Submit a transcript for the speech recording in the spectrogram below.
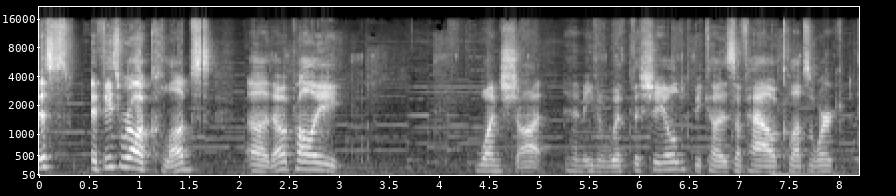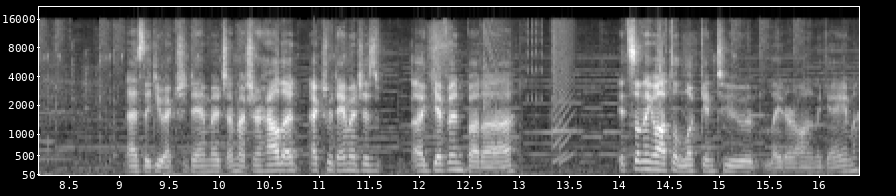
This, if these were all clubs, uh, that would probably one-shot him even with the shield because of how clubs work as they do extra damage. I'm not sure how that extra damage is uh, given, but uh, it's something I'll have to look into later on in the game.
